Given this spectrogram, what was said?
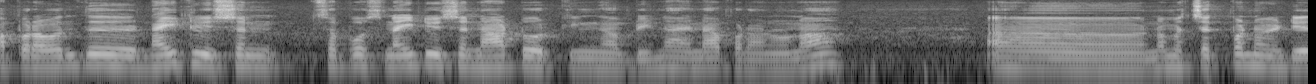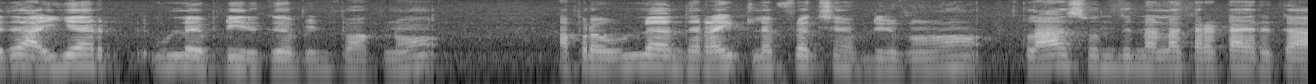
அப்புறம் வந்து night vision suppose night vision not working அப்படின்னா என்ன பண்ணணும்னா நம்ம செக் பண்ண வேண்டியது ஐஆர் உள்ளே எப்படி இருக்குது அப்படின்னு பார்க்கணும். அப்புறம் உள்ளே அந்த ரைட் ரெஃப்ளெக்ஷன் எப்படி இருக்கணும்? கிளாஸ் வந்து நல்லா கரெக்டாக இருக்கா?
